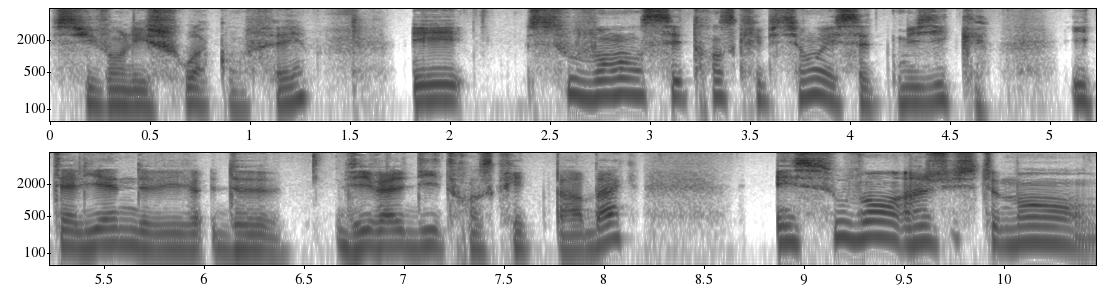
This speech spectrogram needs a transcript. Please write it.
suivant les choix qu'on fait et souvent ces transcriptions et cette musique italienne de, de Vivaldi transcrite par Bach est souvent injustement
